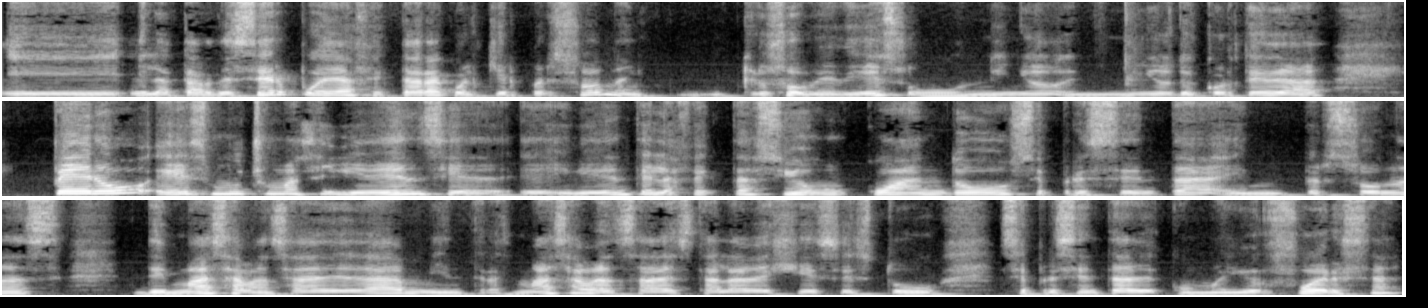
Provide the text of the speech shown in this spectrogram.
eh, el atardecer puede afectar a cualquier persona, incluso bebés o niños, niños de corta edad, pero es mucho más eh, evidente la afectación cuando se presenta en personas de más avanzada edad. Mientras más avanzada está la vejez, esto se presenta con mayor fuerza.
